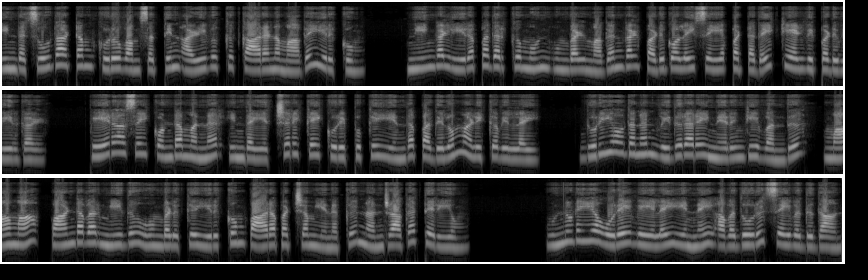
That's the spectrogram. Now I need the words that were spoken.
இந்த சூதாட்டம் குரு வம்சத்தின் அழிவுக்கு காரணமாக இருக்கும். நீங்கள் இறப்பதற்கு முன் உங்கள் மகன்கள் படுகொலை செய்யப்பட்டதை கேள்விப்படுவீர்கள். பேராசை கொண்ட மன்னர் இந்த எச்சரிக்கை குறிப்புக்கு எந்த பதிலும் அளிக்கவில்லை. துரியோதனன் விதுரரை நெருங்கி வந்து மாமா பாண்டவர் மீது உங்களுக்கு இருக்கும் பாரபட்சம் எனக்கு நன்றாக தெரியும். உன்னுடைய ஒரே வேலை என்னை அவதூறு செய்வதுதான்.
